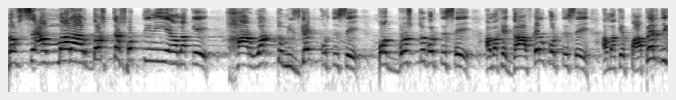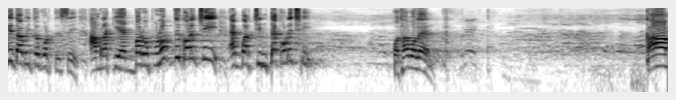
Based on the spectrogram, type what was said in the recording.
নফসে আম্মার আর দশটা শক্তি নিয়ে আমাকে হার ওয়াক্ত মিসগাইড করতেছে পথভ্রষ্ট করতেছে, আমাকে গাফেল করতেছে, আমাকে পাপের দিকে দাবিত করতেছে। আমরা কি একবার উপলব্ধি করেছি, একবার চিন্তা করেছি? কথা বলেন। কাম,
